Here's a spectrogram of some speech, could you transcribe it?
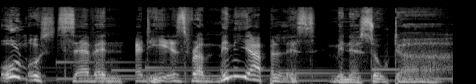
almost seven, and he is from Minneapolis, Minnesota.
